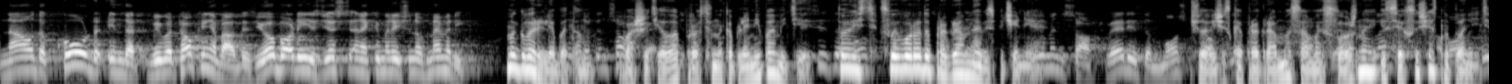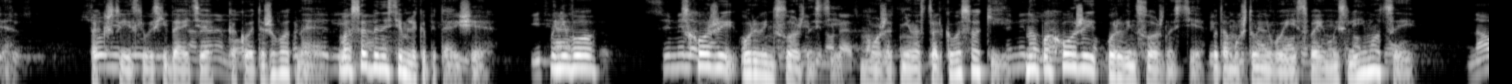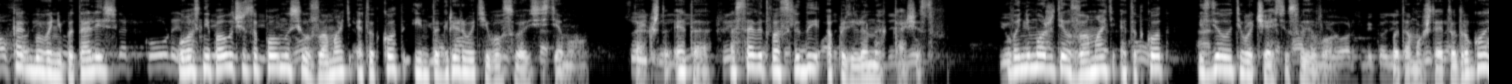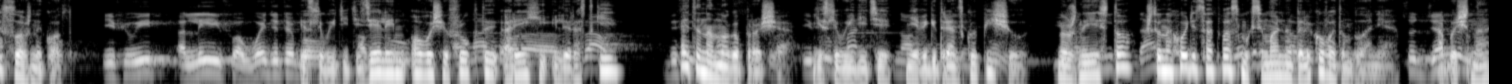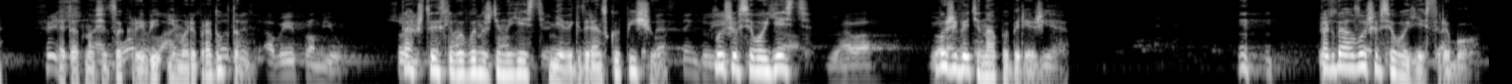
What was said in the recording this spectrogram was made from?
Мы говорили об этом. Ваше тело — просто накопление памяти, то есть своего рода программное обеспечение. Человеческая программа самая сложная из всех существ на планете. Так что если вы съедаете какое-то животное, в особенности млекопитающее, у него схожий уровень сложности, может, не настолько высокий, но похожий уровень сложности, потому что у него есть свои мысли и эмоции. Как бы вы ни пытались, у вас не получится полностью взломать этот код и интегрировать его в свою систему. Так что это оставит вас следы определенных качеств. Вы не можете взломать этот код и сделать его частью своего, потому что это другой сложный код. Если вы едите зелень, овощи, фрукты, орехи или ростки, это намного проще. Если вы едите невегетарианскую пищу, Нужно есть то, что находится от вас максимально далеко в этом плане. Обычно это относится к рыбе и морепродуктам. Так что если вы вынуждены есть невегетарианскую пищу, лучше всего есть… Вы живете на побережье. Тогда лучше всего есть рыбу.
